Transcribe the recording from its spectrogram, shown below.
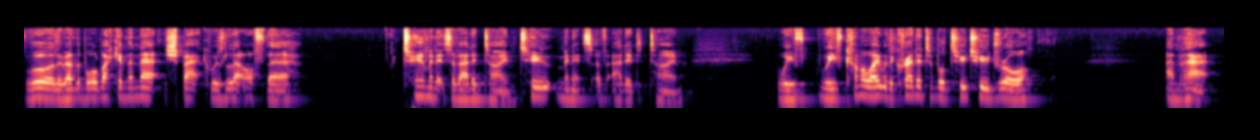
Whoa, they've had the ball back in the net. Spack was let off there. Two minutes of added time. Two minutes of added time. We've we've come away with a creditable two-two draw, and that,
